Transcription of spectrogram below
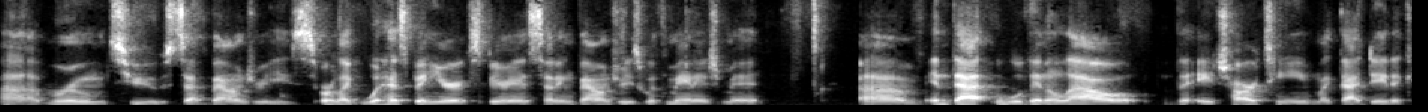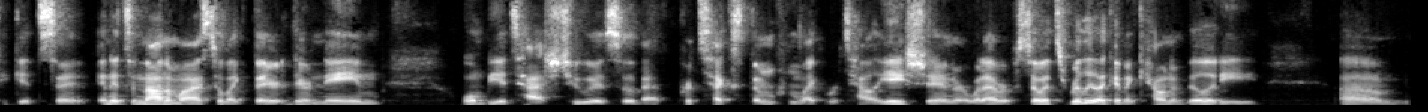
uh, room to set boundaries or like what has been your experience setting boundaries with management um, and that will then allow the hr team like that data could get sent and it's anonymized so like their their name won't be attached to it so that protects them from like retaliation or whatever so it's really like an accountability um,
